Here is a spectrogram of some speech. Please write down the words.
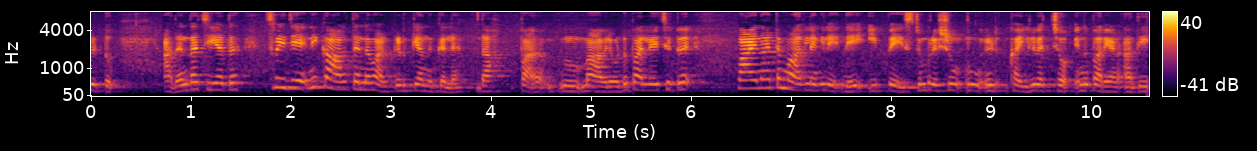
കിട്ടും. അതെന്താ ചെയ്യാത്ത? ശ്രീജയെ നീ കാലത്ത് തന്നെ വഴക്കെടുക്കാൻ നിൽക്കല്ലേ ദാ മാവിനോട് ഉം, വായനാറ്റം മാറില്ലെങ്കിൽ ദേ ഈ പേസ്റ്റും ബ്രഷും കയ്യിൽ വെച്ചോ എന്ന് പറയാണ്. അതെ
